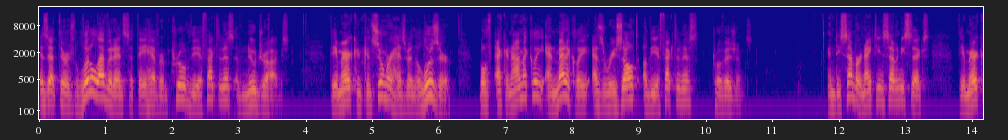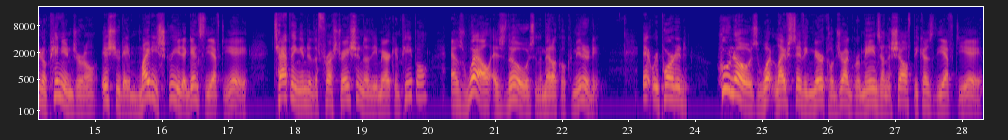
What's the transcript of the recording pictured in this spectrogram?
is that there's little evidence that they have improved the effectiveness of new drugs. The American consumer has been the loser, both economically and medically, as a result of the effectiveness provisions. In December 1976, the American Opinion Journal issued a mighty screed against the FDA, tapping into the frustration of the American people as well as those in the medical community. It reported, Who knows what life saving miracle drug remains on the shelf because of the FDA?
